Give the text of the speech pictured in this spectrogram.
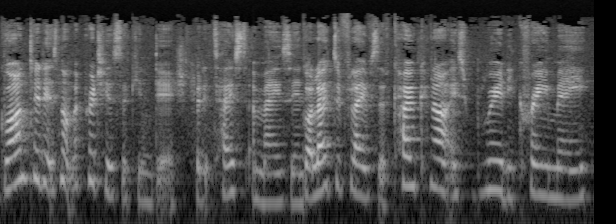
granted it's not the prettiest looking dish but it tastes amazing. Got loads of flavours of coconut, it's really creamy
